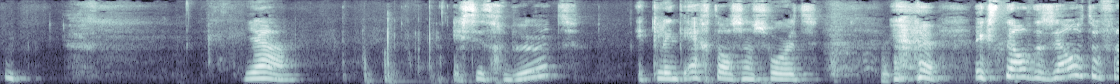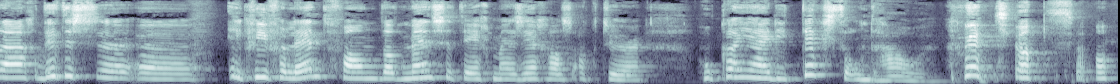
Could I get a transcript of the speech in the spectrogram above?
ja, is dit gebeurd? Ik klink echt als een soort. ik stel dezelfde vraag. Dit is uh, uh, equivalent van dat mensen tegen mij zeggen als acteur: hoe kan jij die teksten onthouden? Weet je wel zo.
